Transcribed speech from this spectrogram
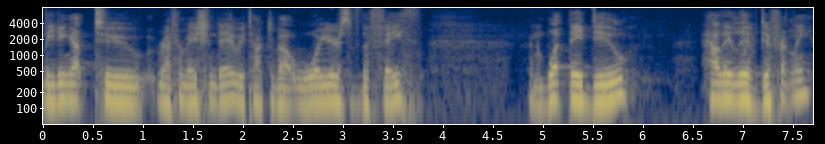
leading up to Reformation Day we talked about warriors of the faith and what they do how they live differently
